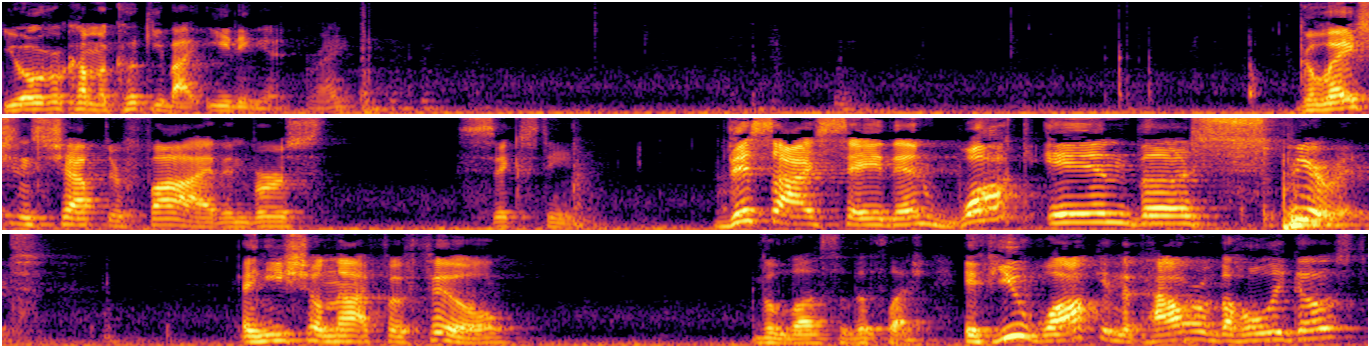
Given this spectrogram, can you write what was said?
You overcome a cookie by eating it, right? Galatians chapter 5 and verse 16. This I say then walk in the Spirit, and ye shall not fulfill the lust of the flesh. If you walk in the power of the Holy Ghost,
